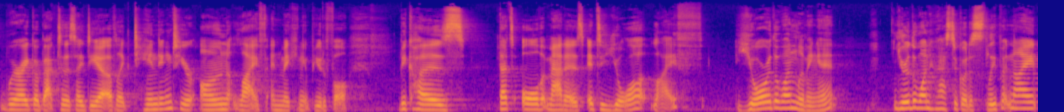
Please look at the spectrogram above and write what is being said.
where I go back to this idea of like tending to your own life and making it beautiful because that's all that matters. It's your life, you're the one living it. You're the one who has to go to sleep at night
